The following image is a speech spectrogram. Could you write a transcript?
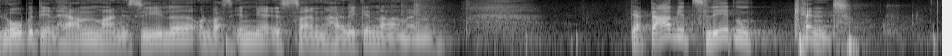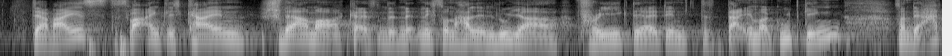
Lobe den Herrn, meine Seele, und was in mir ist, seinen heiligen Namen. Wer Davids Leben kennt, der weiß, das war eigentlich kein Schwärmer, nicht so ein Halleluja-Freak, der dem da immer gut ging, sondern der hat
